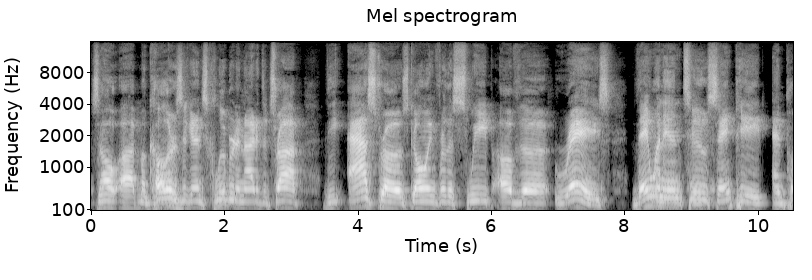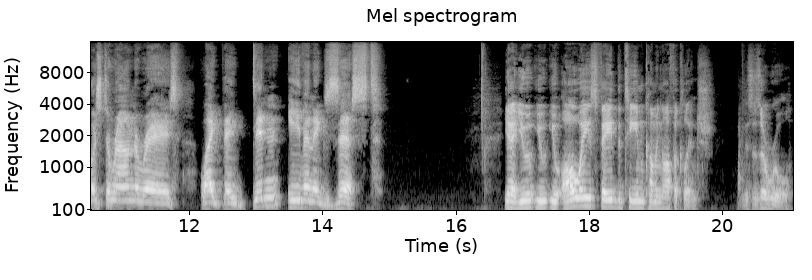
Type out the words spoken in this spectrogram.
So uh, McCullers against Kluber tonight at the Trop. The Astros going for the sweep of the Rays. They went into St. Pete and pushed around the Rays like they didn't even exist. Yeah, you you you always fade the team coming off a clinch. This is a rule.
